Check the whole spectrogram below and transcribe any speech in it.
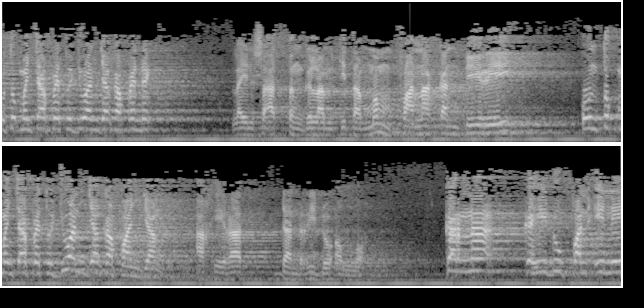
untuk mencapai tujuan jangka pendek. Lain saat tenggelam kita memfanakan diri untuk mencapai tujuan jangka panjang akhirat dan ridho Allah. Karena kehidupan ini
